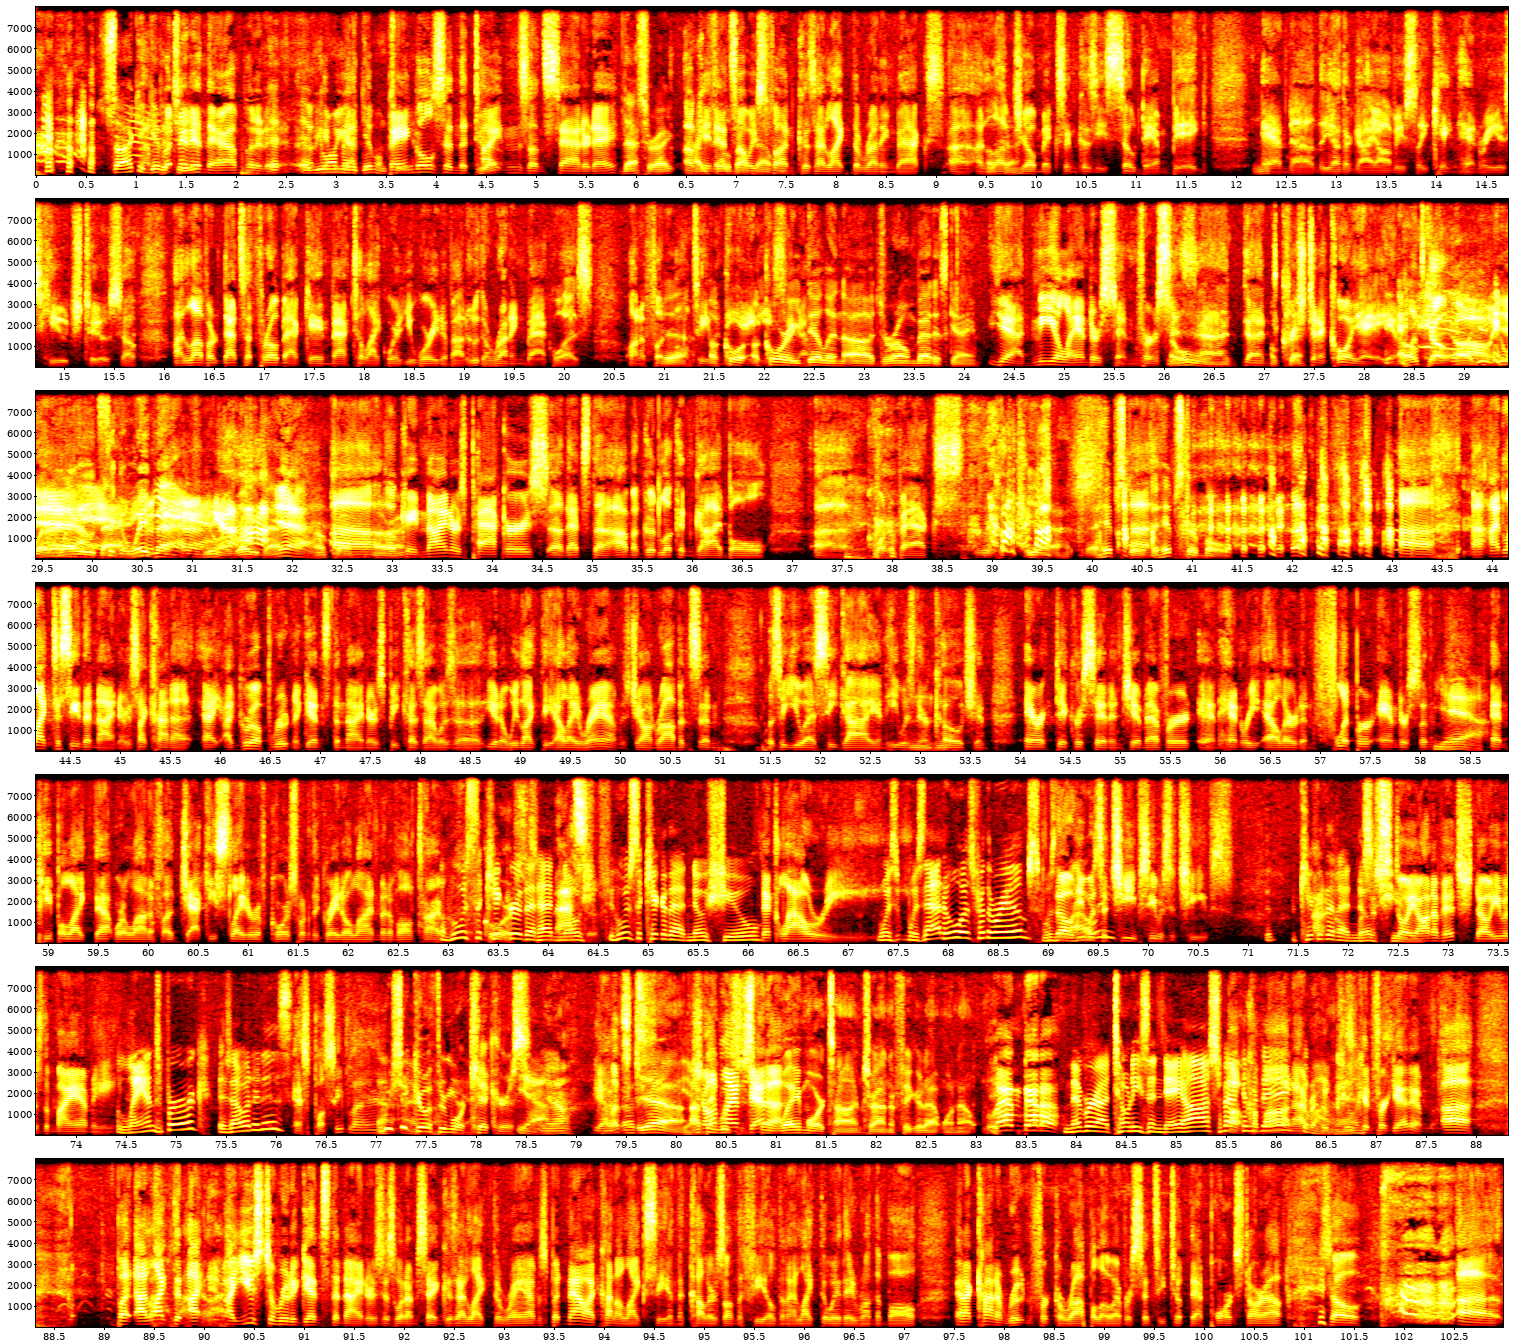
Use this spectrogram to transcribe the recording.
so I could I'm give it to it you. in there. I'm putting it If- in. if you want me to give the 'em to you. Bengals and the Titans on Saturday. That's right. Okay, that's always that fun because I like the running backs. Uh, I love Joe Mixon because he's so damn big. And uh, the other guy, obviously King Henry, is huge too. So I love her. That's a throwback game back to like where you worried about who the running back was on a football Yeah, team. a, in the Cor- a Corey you know? Dillon, uh, Jerome Bettis game. Yeah, Neal Anderson versus Oh, uh, uh, okay. Christian Okoye. You know, let's Okay. go. Oh, you, you went way back. take it way back. You went way back. Yeah. Okay. Uh, All right. Okay, Niners, Packers. Uh, that's the I'm a good looking guy bowl. Uh, quarterbacks. Yeah, the hipster, the hipster bowl. I'd like to see the Niners. I kind of I, I grew up rooting against the Niners because I was a you know we liked the L.A. Rams. John Robinson was a USC guy and he was their Mm-hmm. coach, and Eric Dickerson and Jim Everett and Henry Ellard and Flipper Anderson. Yeah. and people like that were a lot of uh, Jackie Slater, of course, one of the great O linemen of all time. Who was the course, kicker that had massive. no? Who was the kicker that had no shoe? Nick Lowery. Was was that who was for the Rams? Was No, it he was a Chiefs. He was a Chiefs. The kicker don't that know. had no was it shoe. Stoyanovich? No, he was the Miami. Landsberg? Is that what it is? Es posible. We should go through more kickers. Yeah. You know? Yeah, let's That's- Yeah, Yeah. I think Sean we should spend way more time trying to figure that one out. Landeta. Remember uh, Tony Zendejas back oh, in the day? on. I Come remember, on, who, man. who could forget him? Uh, but I like Oh, that. I, I used to root against the Niners, is what I'm saying, because I like the Rams. But now I kind of like seeing the colors on the field, and I like the way they run the ball. And I kind of rooting for Garoppolo ever since he took that porn star out. So, uh,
